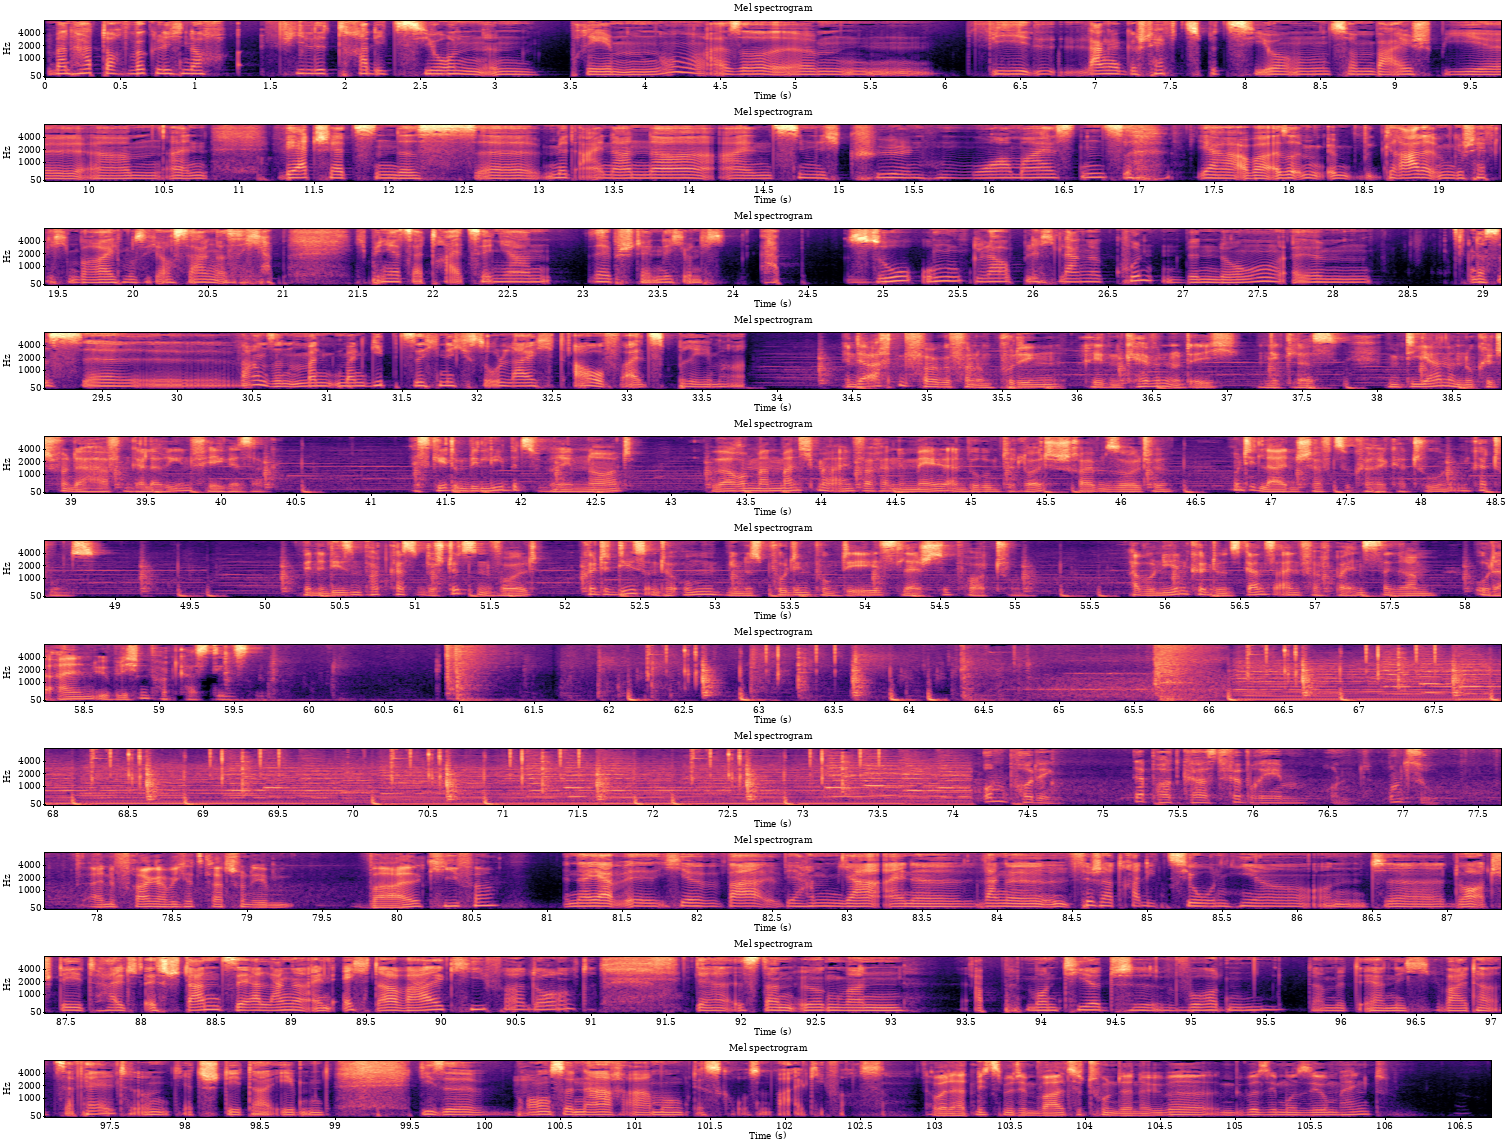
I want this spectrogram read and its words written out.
man hat doch wirklich noch viele Traditionen in Bremen. Ne? Also ähm, wie lange Geschäftsbeziehungen zum Beispiel, ähm, ein wertschätzendes äh, Miteinander, einen ziemlich kühlen Humor meistens. ja, aber also im, im, gerade im geschäftlichen Bereich muss ich auch sagen, also ich habe, ich bin jetzt seit 13 Jahren selbstständig und ich habe so unglaublich lange Kundenbindungen. Ähm, das ist äh, Wahnsinn. Man, man gibt sich nicht so leicht auf als Bremer. In der achten Folge von Um Pudding reden Kevin und ich, Niklas, mit Diana Nukic von der Hafengalerie in Fegesack. Es geht um die Liebe zu Bremen Nord, warum man manchmal einfach eine Mail an berühmte Leute schreiben sollte und die Leidenschaft zu Karikaturen und Cartoons. Wenn ihr diesen Podcast unterstützen wollt, könnt ihr dies unter um-pudding.de slash support tun. Abonnieren könnt ihr uns ganz einfach bei Instagram oder allen üblichen Podcastdiensten. Um Pudding, der Podcast für Bremen und umzu. Eine Frage habe ich jetzt gerade schon eben. Wahlkiefer? Naja, äh, hier war, wir haben ja eine lange Fischertradition hier und äh, dort steht halt, es stand sehr lange ein echter Wahlkiefer dort. Der ist dann irgendwann abmontiert worden, damit er nicht weiter zerfällt. Und jetzt steht da eben diese Bronze-Nachahmung des großen Wahlkiefers. Aber der hat nichts mit dem Wal zu tun, der in der Über, im Überseemuseum hängt?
